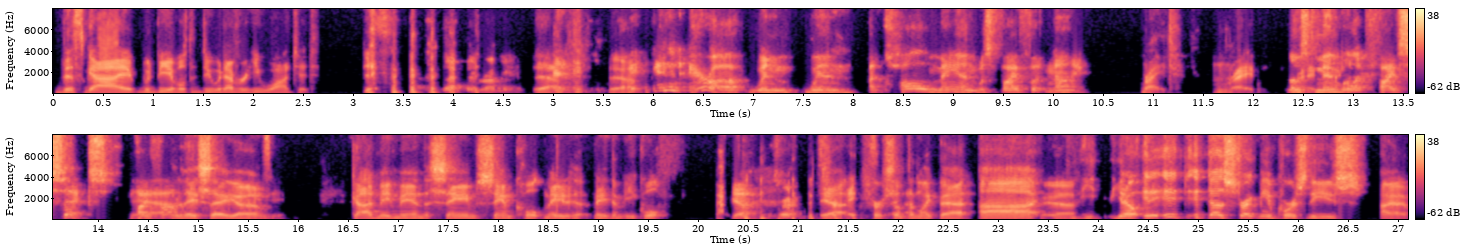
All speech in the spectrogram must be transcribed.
this guy would be able to do whatever he wanted. exactly right. Yeah. And, and, yeah. In an era when when a tall man was five foot nine. Right. Hmm. Right. Most right. men were like five six, yeah. five five. What do they say? Um, God made man the same. Sam Colt made made them equal. Yeah, right. yeah, right. for something like that. Uh, yeah. you know, it, it, it does strike me, of course, these uh,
